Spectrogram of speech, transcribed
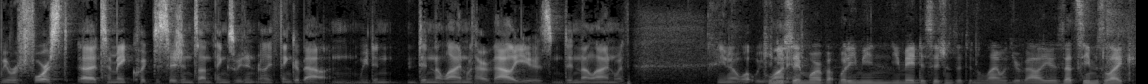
we were forced uh, to make quick decisions on things we didn't really think about, and we didn't didn't align with our values and didn't align with you know what we wanted. Can wanted. you say more about what do you mean you made decisions that didn't align with your values? That seems like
